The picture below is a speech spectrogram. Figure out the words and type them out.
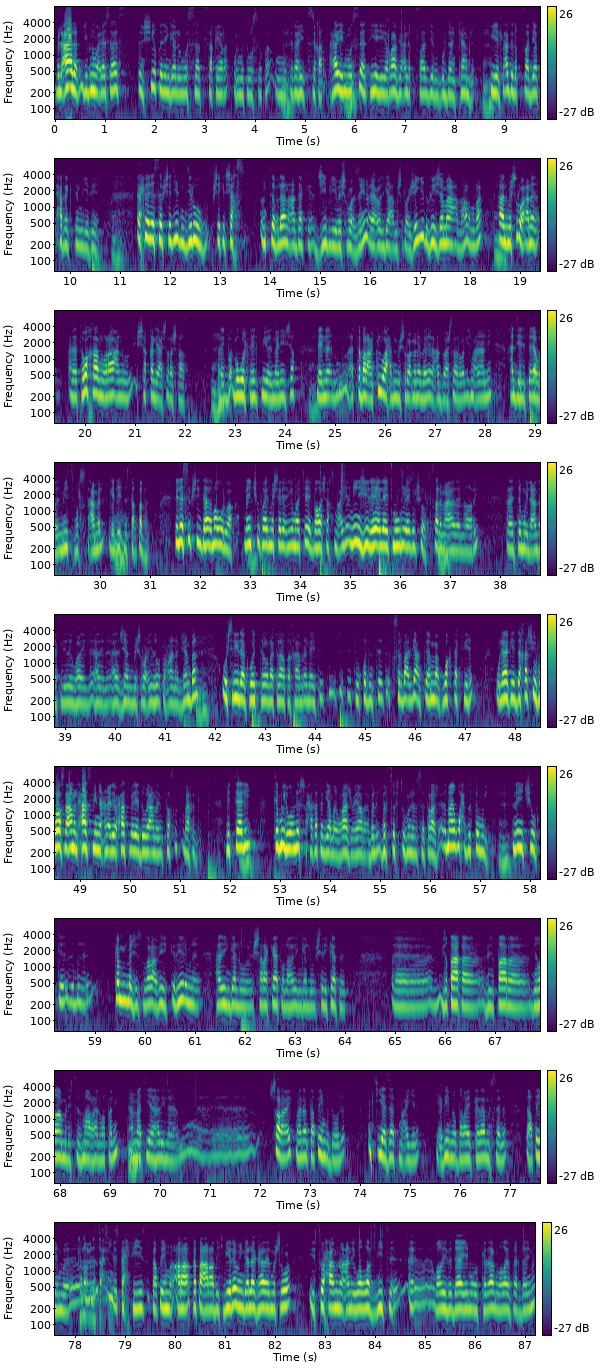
بالعالم يبنوه على أساس تنشيط اللي قالوا المؤسسات الصغيرة والمتوسطة والمتناهية الصغر، هذه المؤسسات هي هي الرافعه الاقتصادية في البلدان كامله، هي اللي تعدل الاقتصادية وتحرك التنمية فيها. إحنا للأسف الشديد نديروه بشكل شخصي، أنت فلان عندك تجيب لي مشروع زين يعود قاعد مشروع جيد وفي جماعة مع هذا المشروع أنا أنا أتوخى من وراء أنه يشغل لي 10 أشخاص. مول 380 شخص لأن اعتبر عن كل واحد من المشروع من مليون عنده 10 رواقش معناه أني عندي يتجاوز 100 فرصة عمل قديت نستقطبها. للاسف الشديد هذا ما هو الواقع. من تشوف هاي المشاريع اليوم يقبضها شخص معين من يجي لا يتمول ولا يقول شوف صار مع هذا النهاري. هذا التمويل اللي عندك اللي هو هذا هذا الجانب المشروع اللي هو طرحانك جنبا. واشتري لك ويتا ولا كلاطة خامرة لا توقد انت تخسر بعد قاعد تهمك وقتك فيها. ولكن يدخل شو فرص العمل حاسبين إحنا وحاسبه عليه الدولة يمتصد ما خلقت. بالتالي التمويل هو نفسه حقيقة يلا يراجع يا فلسفته من نفسه تراجع. ما وحده التمويل. أنا تشوف كم مجلس وزراء فيه كثير من هذه قال له الشراكات ولا هذه قال له الشركات آه، بطاقة في إطار نظام الاستثمار الوطني عماتية هذه آه، الشرائك مثلا تعطيهم الدولة امتيازات معينة يعفيهم من الضرائب كذا من السنة. تعطيهم كنوع من التحفيز. التحفيز تعطيهم قطع أراضي كبيرة وين قال لك هذا المشروع يستوحى منه عن يوظف 100 آه، وظيفة دائمة وكذا من وظائف غير دائمة.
